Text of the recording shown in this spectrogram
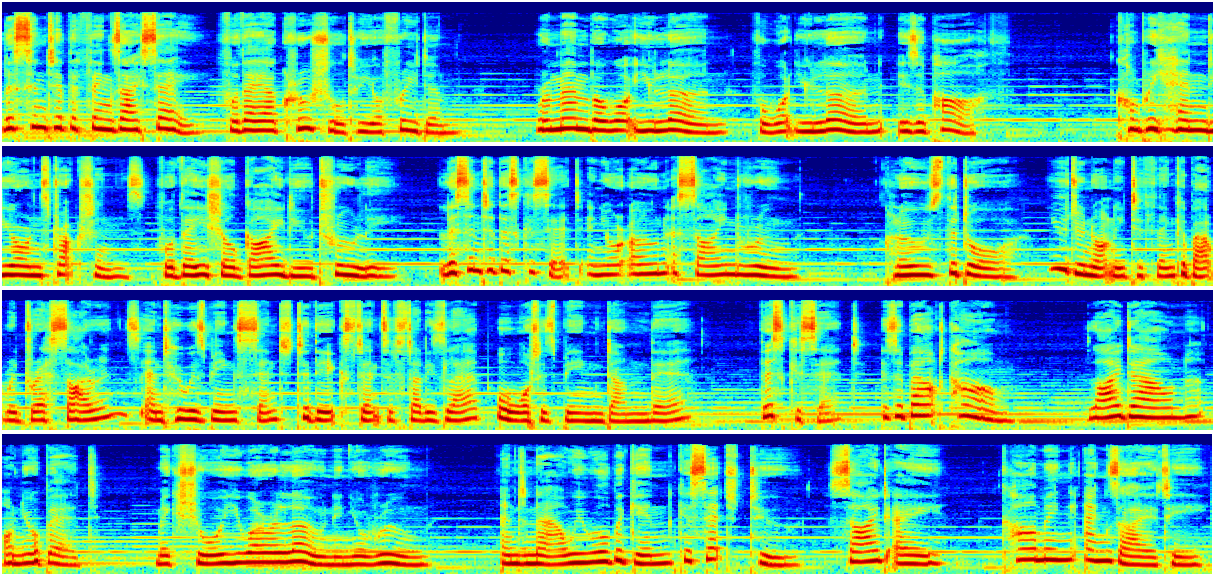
Listen to the things I say, for they are crucial to your freedom. Remember what you learn, for what you learn is a path. Comprehend your instructions, for they shall guide you truly. Listen to this cassette in your own assigned room. Close the door. You do not need to think about redress sirens and who is being sent to the Extensive Studies Lab or what is being done there. This cassette is about calm. Lie down on your bed Make sure you are alone in your room. And now we will begin Cassette 2, Side A Calming Anxiety.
